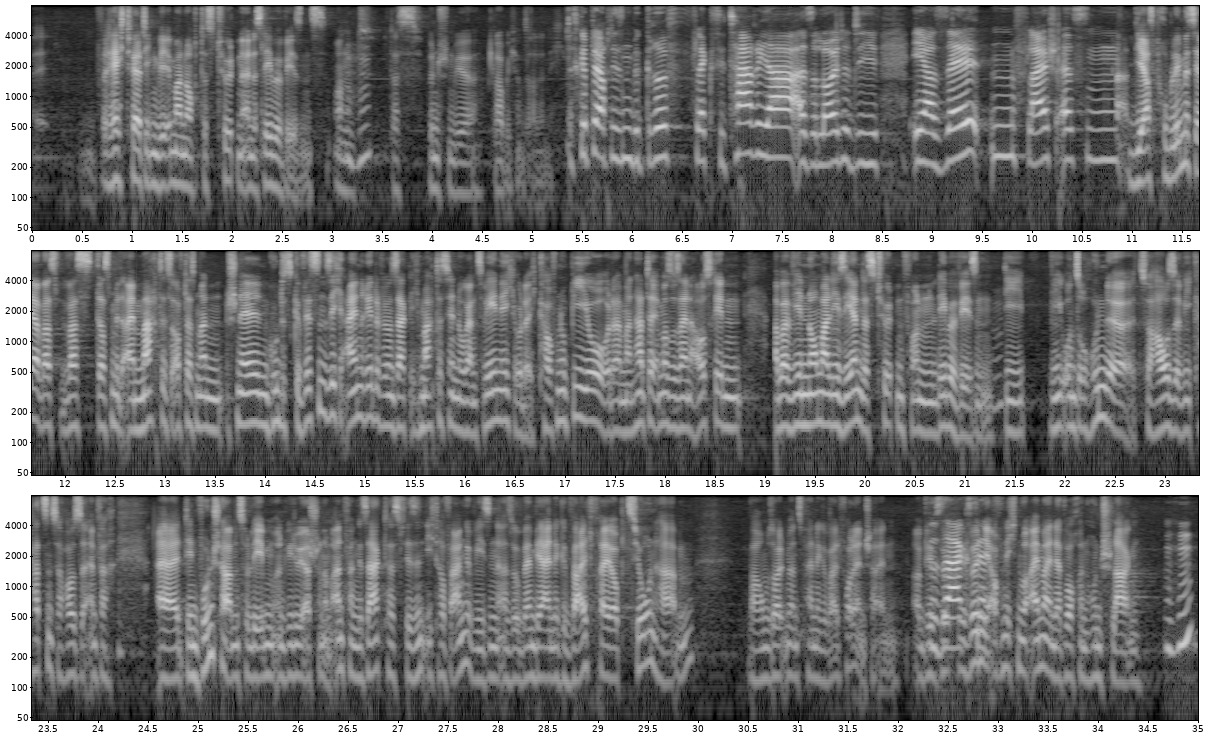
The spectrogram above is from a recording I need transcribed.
rechtfertigen wir immer noch das Töten eines Lebewesens. Und mhm. das wünschen wir, glaube ich, uns alle nicht. Es gibt ja auch diesen Begriff Flexitarier, also Leute, die eher selten Fleisch essen. Ja, das Problem ist ja, was, was das mit einem macht, ist oft, dass man schnell ein gutes Gewissen sich einredet und sagt, ich mache das ja nur ganz wenig oder ich kaufe nur Bio oder man hat da immer so seine Ausreden. Aber wir normalisieren das Töten von Lebewesen, mhm. die wie unsere Hunde zu Hause, wie Katzen zu Hause einfach äh, den Wunsch haben zu leben. Und wie du ja schon am Anfang gesagt hast, wir sind nicht darauf angewiesen. Also wenn wir eine gewaltfreie Option haben, warum sollten wir uns für eine gewaltvolle entscheiden? Aber wir, wir würden ja auch nicht nur einmal in der Woche einen Hund schlagen. Mhm.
